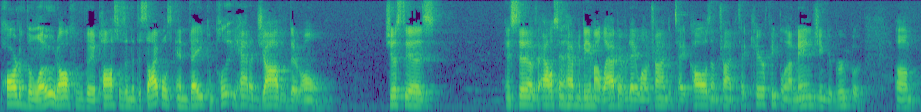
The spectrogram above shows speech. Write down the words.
part of the load off of the apostles and the disciples, and they completely had a job of their own. Just as instead of Allison having to be in my lab every day while I'm trying to take calls, I'm trying to take care of people, and I'm managing a group of um,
